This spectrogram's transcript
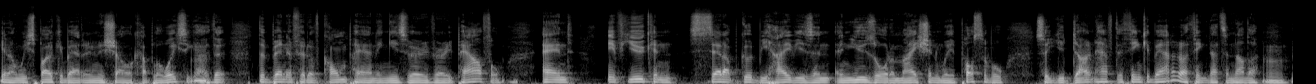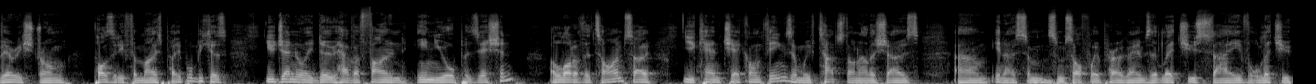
You know, we spoke about it in a show a couple of weeks ago mm. that the benefit of compounding is very, very powerful. And if you can set up good behaviors and, and use automation where possible so you don't have to think about it, I think that's another mm. very strong positive for most people because you generally do have a phone in your possession a lot of the time, so you can check on things. And we've touched on other shows, um, you know, some some software programs that let you save or let you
